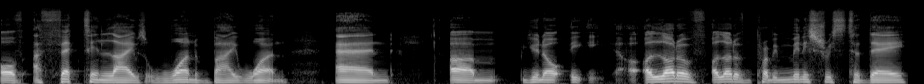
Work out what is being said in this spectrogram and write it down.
of affecting lives one by one, and um, you know a lot of a lot of probably ministries today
